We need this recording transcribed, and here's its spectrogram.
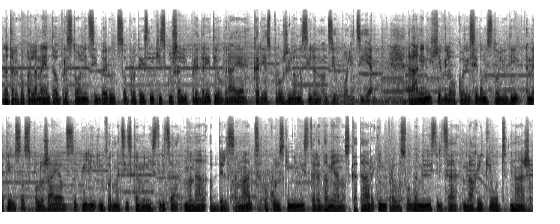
Na trgu parlamenta v prestolnici Beirut so protestniki skušali predreti ograje, kar je sprožilo nasilen odziv policije. Ranjenih je bilo okoli 700 ljudi, medtem so z položaja odstopili informacijska ministrica Manal Abdel Samad, okoljski minister Damjanos Katar in pravosodna ministrica ministrica Marie-Claude Nažem.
